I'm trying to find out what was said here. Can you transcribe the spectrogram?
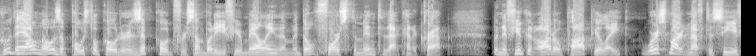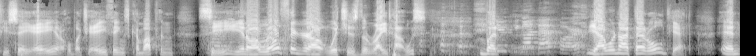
who the hell knows a postal code or a zip code for somebody if you're mailing them? And don't force them into that kind of crap. But if you can auto populate, we're smart enough to see if you say A and a whole bunch of A things come up and C, Right. you know, we'll figure out which is the right house. But you, you got that far. yeah, we're not that old yet. And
